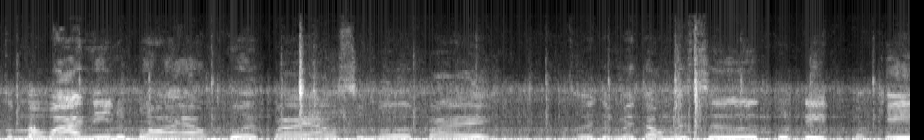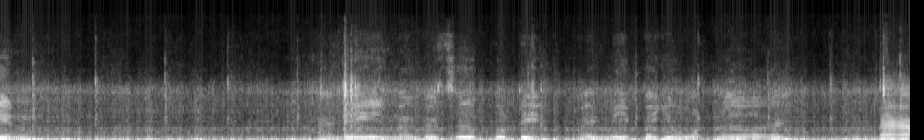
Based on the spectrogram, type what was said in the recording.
ก็เมาวานนี้หนูบอกให้เอากล้วยไปเอาเสมอไปเธอจะไม่ต้องไปซื้อตุดิบมากิน อันนี้มันไปซื้อตุดิบไม่มีประโยชน์เลยเอา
